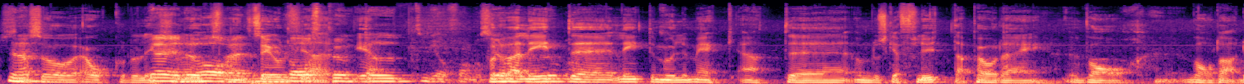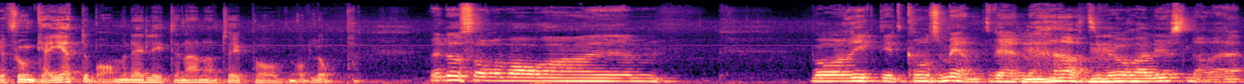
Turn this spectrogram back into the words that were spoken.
Sen Ja. så åker du Ja, liksom du ut som en baspunkt Ja. utgår från. Och det var lite, lite mullemäck att eh, om du ska flytta på dig var, var där. Det funkar jättebra men det är lite en annan typ av, av lopp. Men du, för att vara, ehm, vara riktigt konsumentvänlig Mm. här till Mm. våra lyssnare.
